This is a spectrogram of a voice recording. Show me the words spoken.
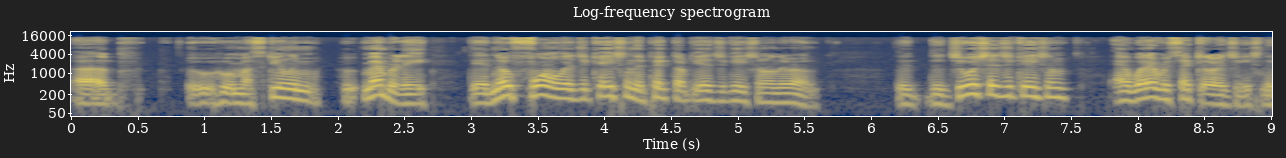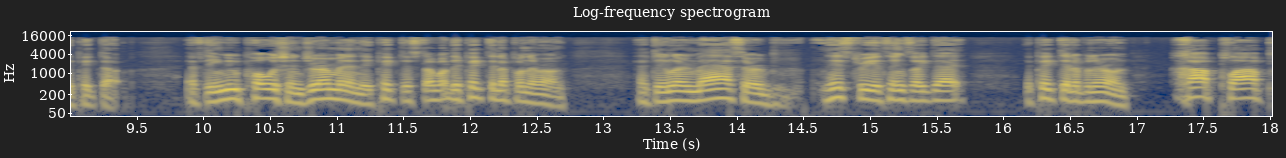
Uh, who, who are masculine? Who, remember, they they had no formal education. They picked up the education on their own, the the Jewish education and whatever secular education they picked up. If they knew Polish and German and they picked this stuff up, they picked it up on their own. If they learned math or history or things like that, they picked it up on their own. Chop, plop,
